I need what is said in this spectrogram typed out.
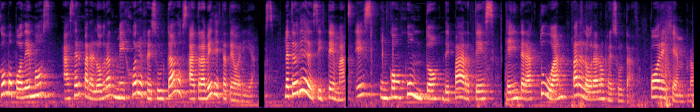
cómo podemos hacer para lograr mejores resultados a través de esta teoría. La teoría de sistemas es un conjunto de partes que interactúan para lograr un resultado. Por ejemplo,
